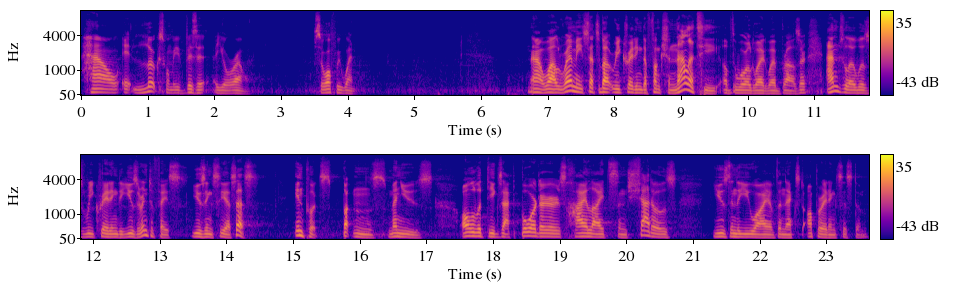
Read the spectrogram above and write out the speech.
how it looks when we visit a URL. So off we went. Now, while Remy sets about recreating the functionality of the World Wide Web browser, Angela was recreating the user interface using CSS. Inputs, buttons, menus, all with the exact borders, highlights, and shadows used in the UI of the next operating system,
